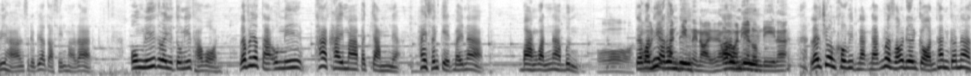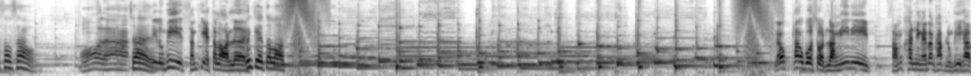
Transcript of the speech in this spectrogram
วิหารสมเด็จพระเจ้าตากสินมหาราช องค์นี้ก็เลยอยู่ตรงนี้ถาวร แล้วพระเจ้าตากองค์นี้ถ้าใครมาประจำเนี่ยให้สังเกตใบหน้า บางวันหน้าบึ้ง โอ้แต่วันนี้อารมณ์ดีท่นยิ้หน่อยๆนะว่าวันนี้อารมณ์ดีนะแล้วช่วงโควิดหนักๆเมื่อสองเดือนก่อนท่านก็หน้าเศร้าอ๋อแล้วฮะใช่นี่หลวงพี่สังเกตตลอดเลยๆสังเกตตลอดแล้วพระอุโบสถหลังนี้นี่สำคัญยังไงบ้างครับหลวงพี่ครับ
